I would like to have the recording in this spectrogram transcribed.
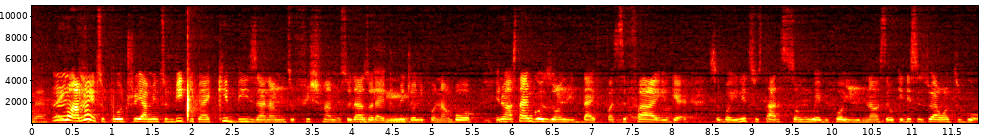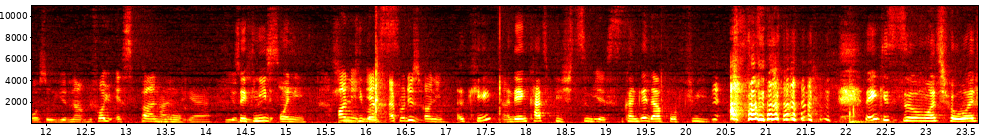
now. No, I'm not into poultry. I'm into beekeeping. I keep bees and I'm into fish farming. So that's what I do Okay. majorly for now. But you know, as time goes on, you diversify. You get so, but you need to start somewhere before you now say, okay, this is where I want to go. Also, you now before you expand And, more. yeah. So if you need business. honey, give yeah, us- I produce honey. okay, and then catfish too. Yes. You can get that for free. Thank you so much for watching.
